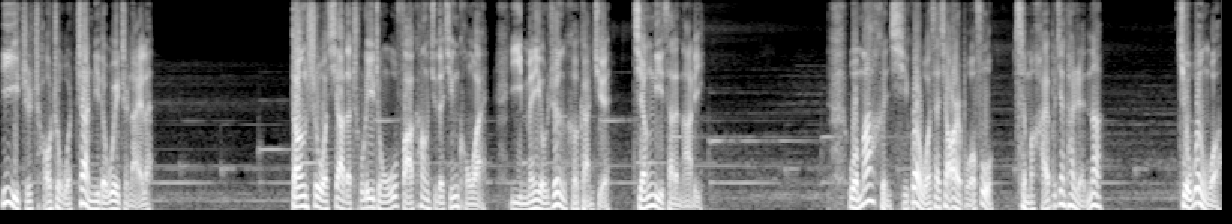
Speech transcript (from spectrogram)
一直朝着我站立的位置来了。当时我吓得除了一种无法抗拒的惊恐外，已没有任何感觉，僵立在了那里。我妈很奇怪我在叫二伯父，怎么还不见他人呢？就问我。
